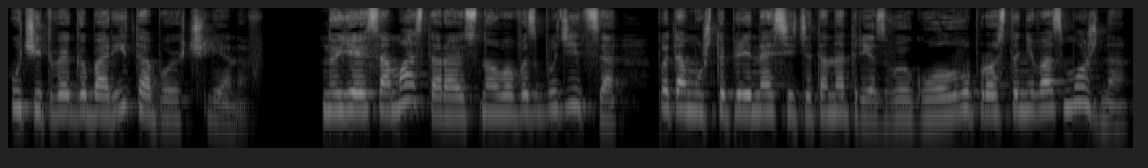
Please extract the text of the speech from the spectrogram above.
учитывая габариты обоих членов. Но я и сама стараюсь снова возбудиться, потому что переносить это на трезвую голову просто невозможно.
